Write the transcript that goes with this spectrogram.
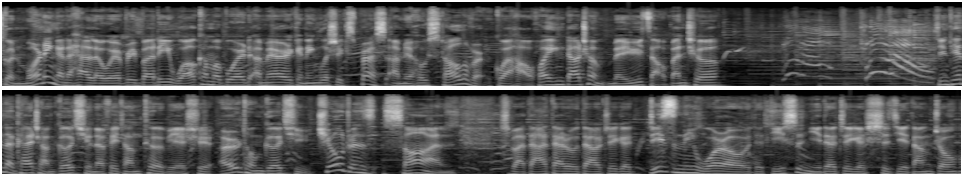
Good morning and hello everybody. Welcome aboard American English Express. I'm your host Oliver. 各位好，欢迎搭乘美语早班车。今天的开场歌曲呢非常特别，是儿童歌曲 Children's Song， 是把大家带入到这个 Disney World 迪士尼的这个世界当中。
